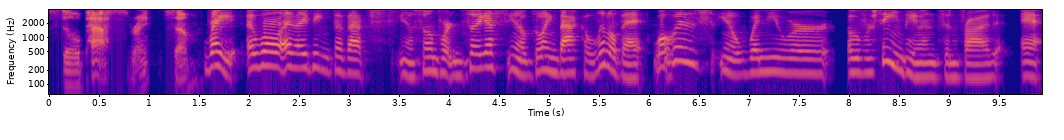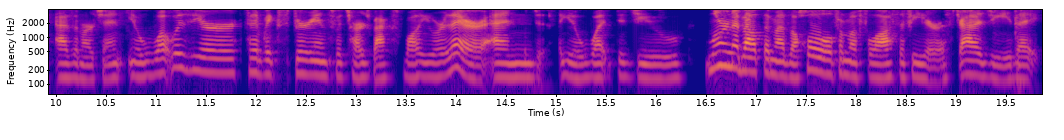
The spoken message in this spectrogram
still pass right? So. Right. Well and i think that that's you know so important. So i guess you know going back a little bit what was you know when you were overseeing payments and fraud as a merchant you know what was your kind of experience with chargebacks while you were there? And you know what did you learn about them as a whole from a philosophy or a strategy that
